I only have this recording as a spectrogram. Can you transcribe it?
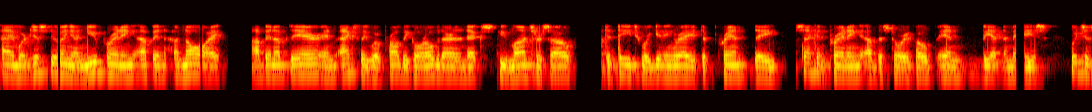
and we're just doing a new printing up in Hanoi. I've been up there, and actually, we're probably going over there in the next few months or so to teach. We're getting ready to print the second printing of the Story of Hope in Vietnamese, which is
